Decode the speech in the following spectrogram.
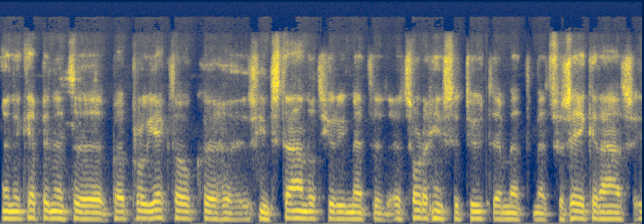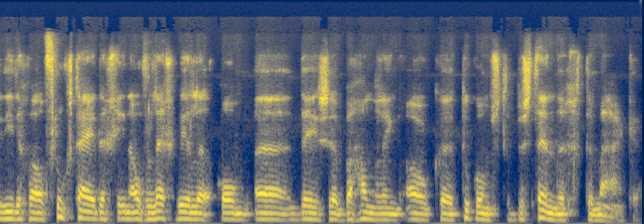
En ik heb in het uh, project ook uh, zien staan dat jullie met het, Zorginstituut en met, met verzekeraars in ieder geval vroegtijdig in overleg willen om uh, deze behandeling ook toekomstbestendig te maken.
